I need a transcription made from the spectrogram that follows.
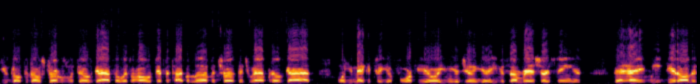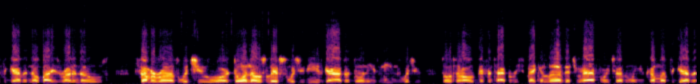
You go through those struggles with those guys, so it's a whole different type of love and trust that you have for those guys when you make it to your fourth year or even your junior year, even some redshirt seniors. That hey, we did all this together. Nobody's running those summer runs with you or doing those lifts with you. These guys are doing these meetings with you. So it's a whole different type of respect and love that you have for each other when you come up together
